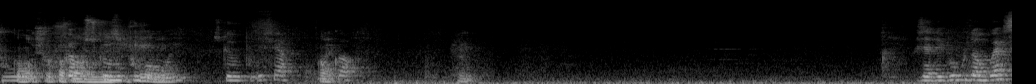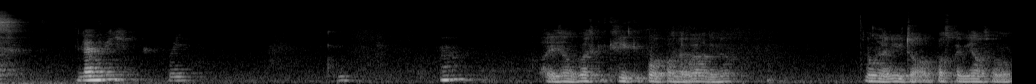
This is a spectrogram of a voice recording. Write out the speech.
Pour, comment, je sais pour pas faire comment ce que vous pouvez, mais- oui. Ce que vous pouvez faire Ouais. encore. Mm. Vous avez beaucoup d'angoisse La nuit. Oui. Les angoisses, qui qui pourrait pas en avoir déjà? Nous, la nuit, il dort pas très bien en ce moment.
